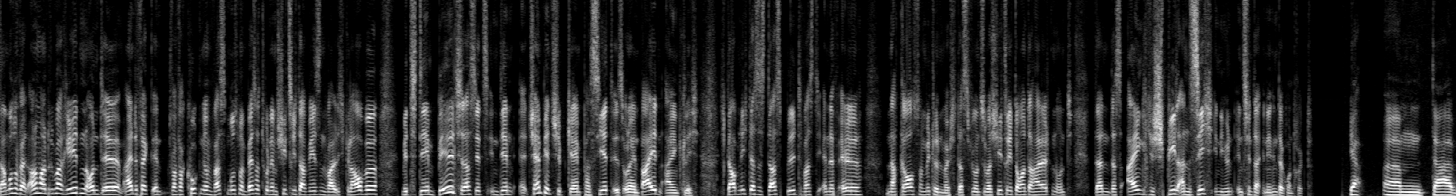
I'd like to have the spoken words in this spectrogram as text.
Da muss man vielleicht auch nochmal drüber reden und äh, im Endeffekt einfach gucken, was muss man besser tun im Schiedsrichterwesen, weil ich glaube, mit dem Bild, das jetzt in dem äh, Championship-Game passiert ist, oder in beiden eigentlich, ich glaube nicht, dass es das Bild, was die NFL nach draußen vermitteln möchte, dass wir uns über Schiedsrichter unterhalten und dann das eigentliche Spiel an sich in, die, ins Hinter, in den Hintergrund rückt. Ja, ähm, da,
